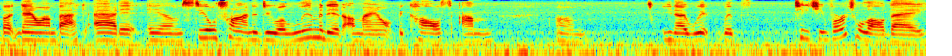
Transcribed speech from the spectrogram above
but now I'm back at it and still trying to do a limited amount because I'm, um, you know, with with teaching virtual all day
